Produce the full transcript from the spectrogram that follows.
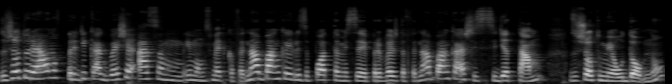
Защото реално преди как беше, аз съм, имам сметка в една банка или заплатата ми се превежда в една банка, аз ще си седя там, защото ми е удобно.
